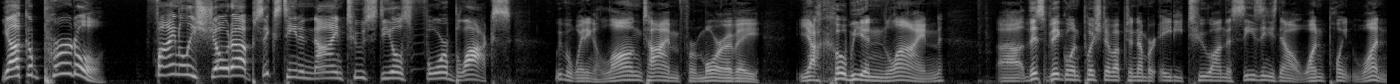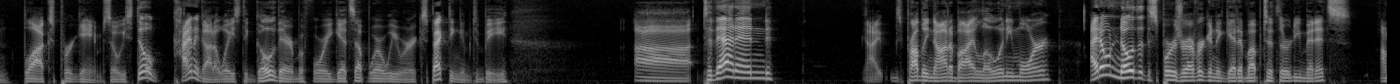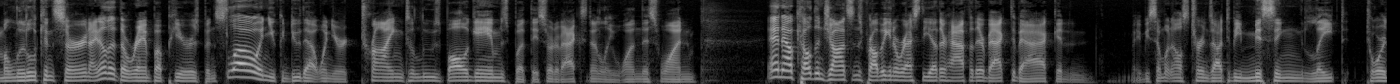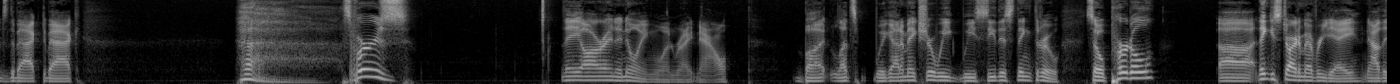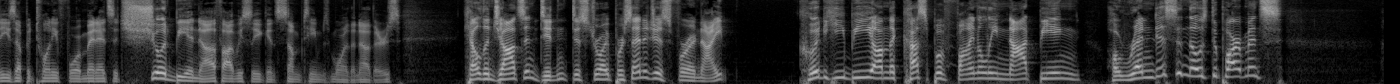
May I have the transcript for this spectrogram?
Jakob Poeltl finally showed up, 16 and 9, two steals, four blocks. We've been waiting a long time for more of a Jacobian line. Uh, this big one pushed him up to number 82 on the season. He's now at 1.1 blocks per game. So he still kind of got a ways to go there before he gets up where we were expecting him to be. Uh, to that end, I, he's probably not a buy low anymore. I don't know that the Spurs are ever going to get him up to 30 minutes. I'm a little concerned. I know that the ramp up here has been slow, and you can do that when you're trying to lose ball games, but they sort of accidentally won this one. And now Keldon Johnson's probably going to rest the other half of their back to back, and maybe someone else turns out to be missing late towards the back to back. Spurs, they are an annoying one right now, but let's we got to make sure we we see this thing through. So Poeltl, uh, I think you start him every day now that he's up at 24 minutes. It should be enough, obviously against some teams more than others. Keldon Johnson didn't destroy percentages for a night. Could he be on the cusp of finally not being horrendous in those departments?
